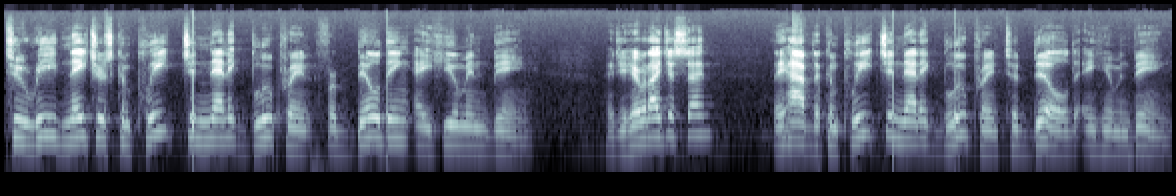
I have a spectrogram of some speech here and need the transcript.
to read nature's complete genetic blueprint for building a human being. Did you hear what I just said? They have the complete genetic blueprint to build a human being.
